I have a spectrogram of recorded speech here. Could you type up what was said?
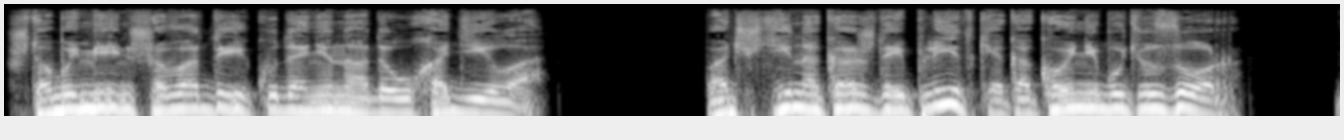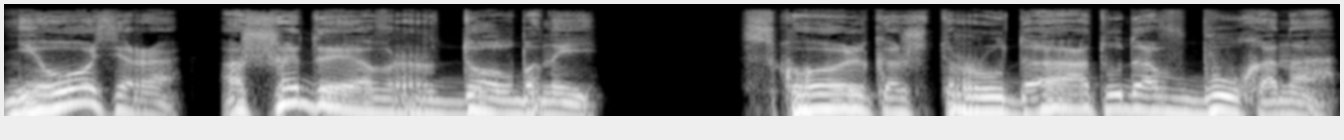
Чтобы меньше воды куда не надо уходило. Почти на каждой плитке какой-нибудь узор. Не озеро, а шедевр долбанный. Сколько ж труда туда вбухано!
